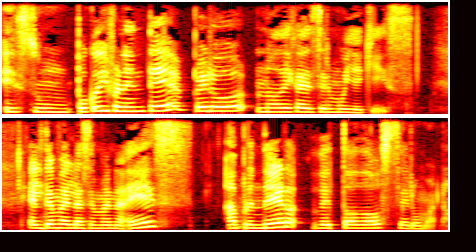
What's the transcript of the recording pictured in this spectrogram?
es un poco diferente, pero no deja de ser muy X. El tema de la semana es aprender de todo ser humano.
